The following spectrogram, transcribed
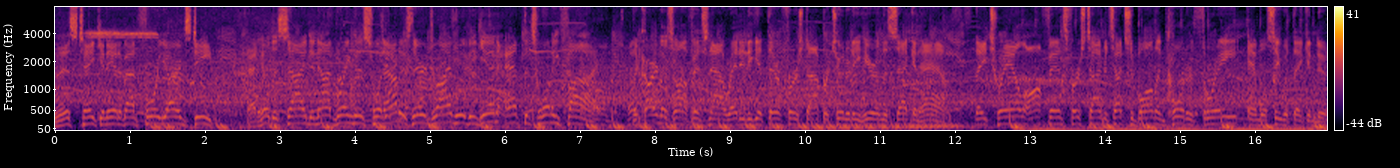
This taken in about four yards deep. And he'll decide to not bring this one out as their drive will begin at the 25. The Cardinals offense now ready to get their first opportunity here in the second half. They trail offense first time to touch the ball in quarter three, and we'll see what they can do.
